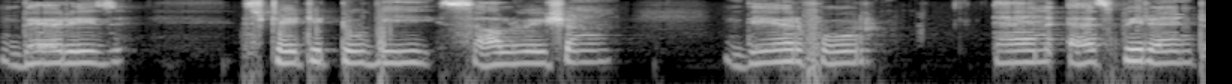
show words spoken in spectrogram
there is stated to be salvation. Therefore, an aspirant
